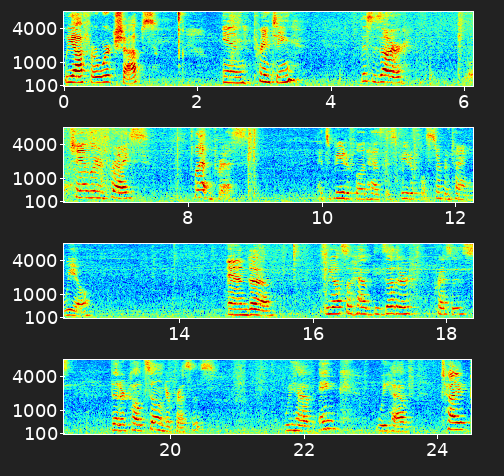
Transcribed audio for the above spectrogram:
We offer workshops in printing. This is our Chandler and Price Platen Press. It's beautiful. It has this beautiful serpentine wheel. And uh, we also have these other presses that are called cylinder presses. We have ink, we have type,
